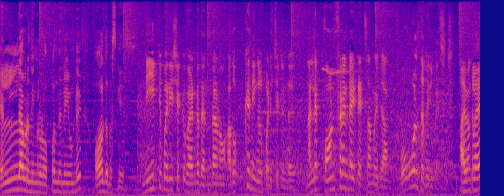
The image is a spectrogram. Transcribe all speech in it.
എല്ലാവരും നിങ്ങളോടൊപ്പം തന്നെയുണ്ട്. All the best guys NEET പരീക്ഷയ്ക്ക് വേണ്ടത് എന്താണോ അതൊക്കെ നിങ്ങൾ പഠിച്ചിട്ടുണ്ട്. നല്ല കോൺഫിഡന്റ് ആയിട്ട് എക്സാം എഴുതുക. All the very best hi മക്കളെ.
